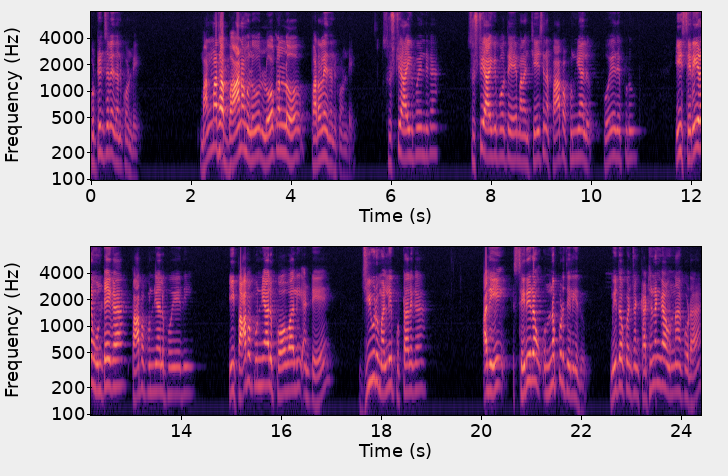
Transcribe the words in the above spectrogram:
పుట్టించలేదనుకోండి. మన్మథ బాణములు లోకంలో పడలేదనుకోండి. సృష్టి ఆగిపోయిందిగా? సృష్టి ఆగిపోతే మనం చేసిన పాప పుణ్యాలు పోయేది ఎప్పుడు? ఈ శరీరం ఉంటేగా పాప పుణ్యాలు పోయేది? ఈ పాప పుణ్యాలు పోవాలి అంటే జీవుడు మళ్ళీ పుట్టాలిగా? అది శరీరం ఉన్నప్పుడు తెలియదు. మీతో కొంచెం కఠినంగా ఉన్నా కూడా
